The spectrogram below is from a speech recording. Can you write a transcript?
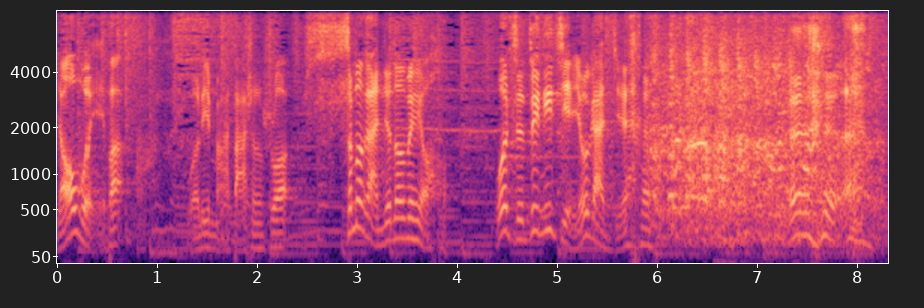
摇尾巴，我立马大声说：“什么感觉都没有，我只对你姐有感觉。”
